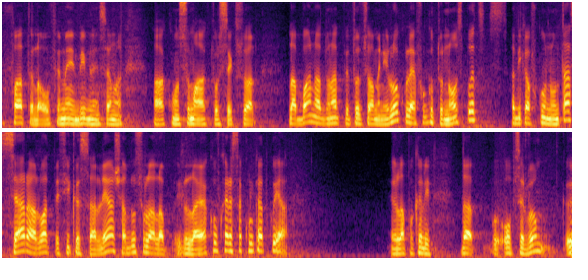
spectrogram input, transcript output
fată, la o femeie în Biblie, înseamnă a consuma actul sexual. Laban a adunat pe toți oamenii locului, a făcut un ospăț, adică a făcut un untas, seara a luat pe fică sa Lea și a dus-o la, la, la Iacov, care s-a culcat cu ea. L-a păcălit. Dar observăm uh,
